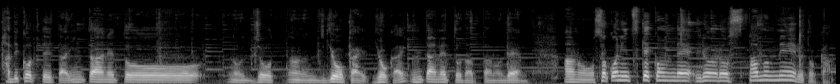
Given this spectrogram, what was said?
はびこっていたインターネットの業界、業界？インターネットだったので、あの、そこに漬け込んでいろいろスパムメールとか、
